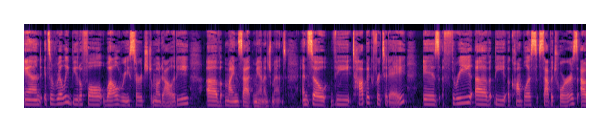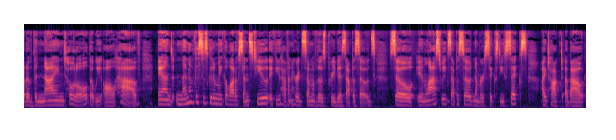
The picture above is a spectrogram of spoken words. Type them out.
And it's a really beautiful, well researched modality of mindset management. And so the topic for today is three of the accomplice saboteurs out of the nine total that we all have. And none of this is going to make a lot of sense to you if you haven't heard some of those previous episodes. So in last week's episode, number 66, I talked about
